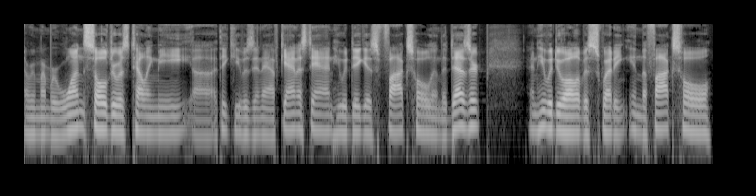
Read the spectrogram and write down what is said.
I remember one soldier was telling me, uh, I think he was in Afghanistan, he would dig his foxhole in the desert and he would do all of his sweating in the foxhole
